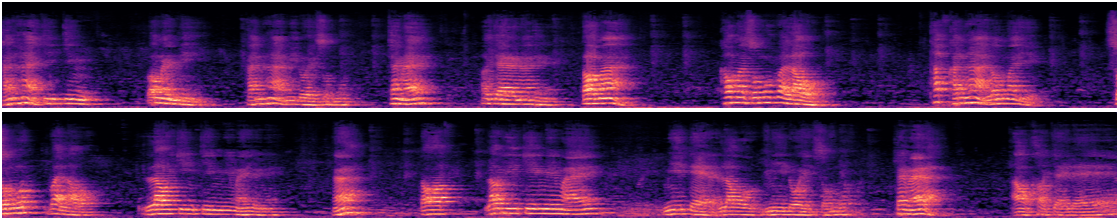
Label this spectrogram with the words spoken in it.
ขันห้าจริงๆ ก็ไม่มีขันห้ามีโดยสมมุติ ใช่ไหมเข้าใจเลยนะทีนี้ต่อมาเขามาสมมุติว่าเรา ทับขันห้าลงมาอีกสมมุติว่าเรา เราจริง ๆ มีไหมหรือไงฮะตอบเราจริงๆมีไหม มีแต่เรามีโดยสมมติใช่ไหมล่ะ เอาเข้าใจแล้ว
